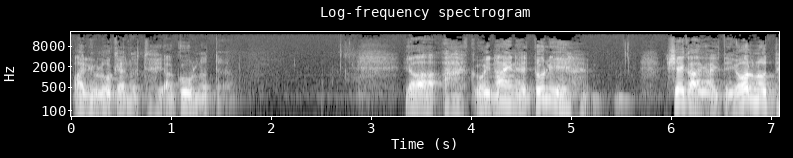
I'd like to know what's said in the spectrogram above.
palju lugenud ja kuulnud. ja kui naine tuli, segajaid ei olnud,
